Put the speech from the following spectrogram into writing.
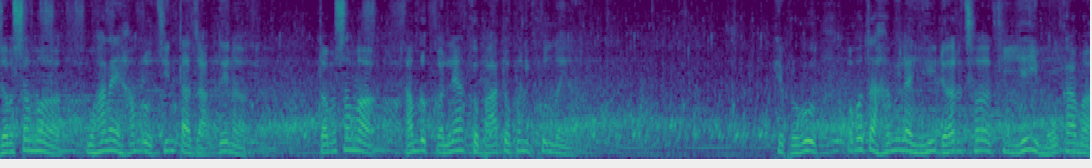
जबसम्म उहाँलाई हाम्रो चिन्ता जाग्दैन तबसम्म हाम्रो कल्याणको बाटो पनि खुल्दैन। हे प्रभु अब त हामीलाई यही डर छ कि यही मौकामा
